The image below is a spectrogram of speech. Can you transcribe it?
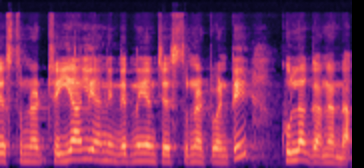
చేస్తున్న చెయ్యాలి అని నిర్ణయం చేస్తున్నటువంటి కుల గణన.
